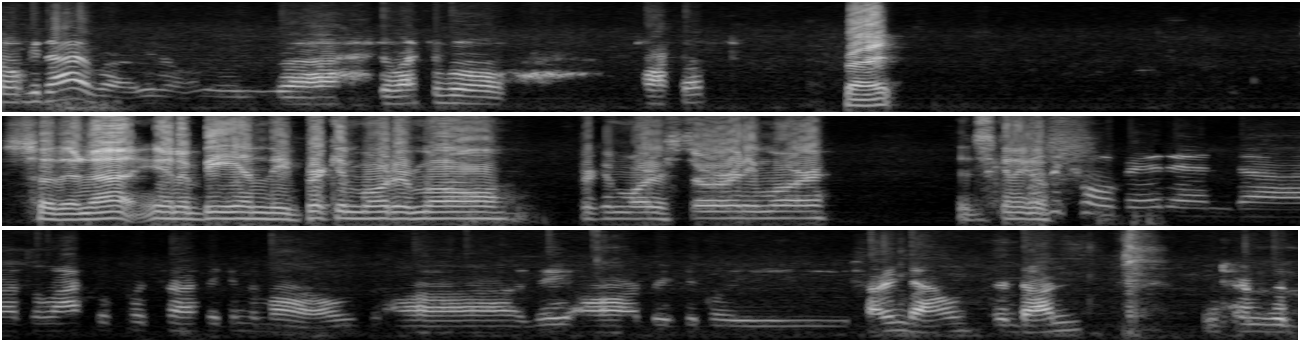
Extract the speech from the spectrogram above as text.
know, Godiva, you know, it was uh, delectable chocolate. Right. So they're not going to be in the brick and mortar mall, brick and mortar store anymore. They're just going to go. Because of COVID and uh, the lack of foot traffic in the malls, uh, they are basically shutting down. They're done in terms of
